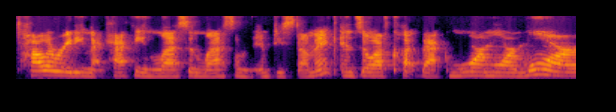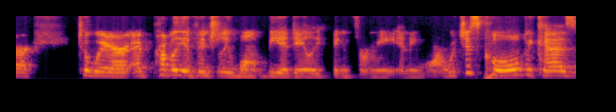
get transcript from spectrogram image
tolerating that caffeine less and less on an empty stomach. And so I've cut back more and more and more to where it probably eventually won't be a daily thing for me anymore, which is cool because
